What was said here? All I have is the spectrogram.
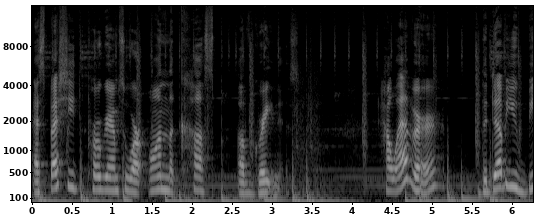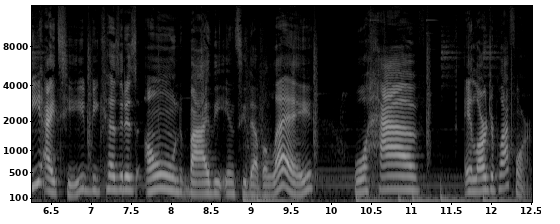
especially programs who are on the cusp of greatness. However, the WBIT, because it is owned by the NCAA, will have a larger platform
